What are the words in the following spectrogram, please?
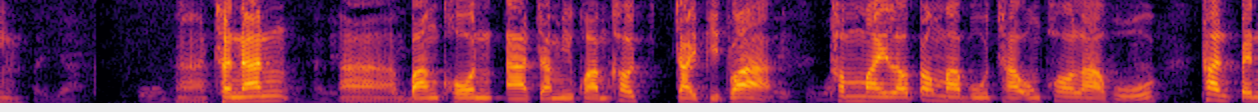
งอฉะนั้นบางคนอาจจะมีความเข้าใจผิดว่าทำไมเราต้องมาบูชาองค์พ่อราหู ท่านเป็น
